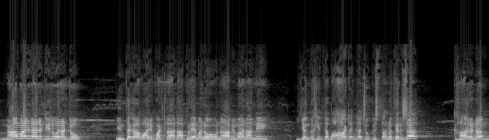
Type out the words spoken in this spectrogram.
నా మైనారిటీలు అని అంటూ ఇంతగా వారి పట్ల నా ప్రేమను నా అభిమానాన్ని ఎందుకు ఇంత బాహాటంగా చూపిస్తానో తెలుసా? కారణం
